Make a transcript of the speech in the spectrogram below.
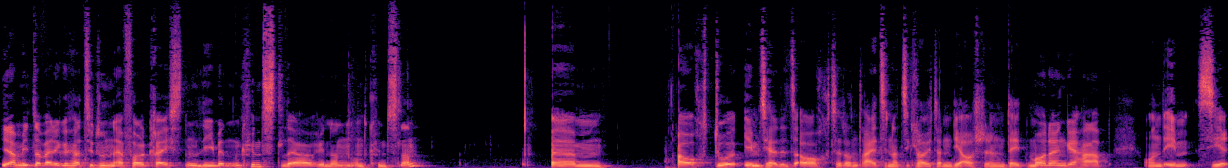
Ja, mittlerweile gehört sie zu den erfolgreichsten lebenden Künstlerinnen und Künstlern. Ähm, auch durch, eben, sie hat jetzt auch 2013 hat sie, glaube ich, dann die Ausstellung Date Modern gehabt und eben sie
